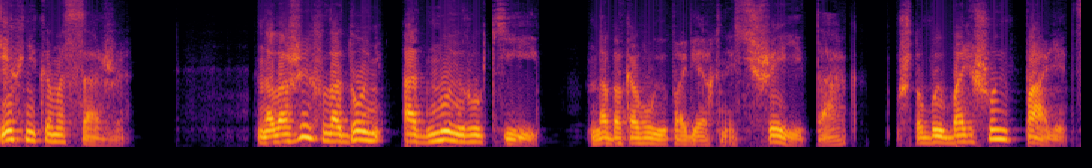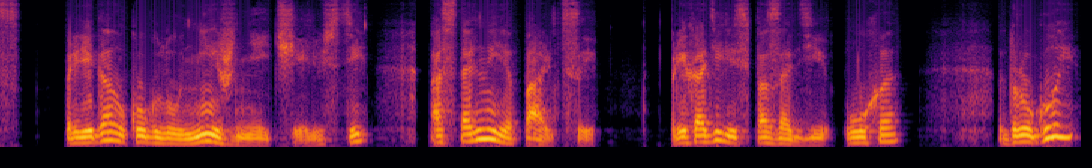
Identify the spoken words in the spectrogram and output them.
Техника массажа. Наложив ладонь одной руки на боковую поверхность шеи так, чтобы большой палец прилегал к углу нижней челюсти, остальные пальцы приходились позади уха, другой,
